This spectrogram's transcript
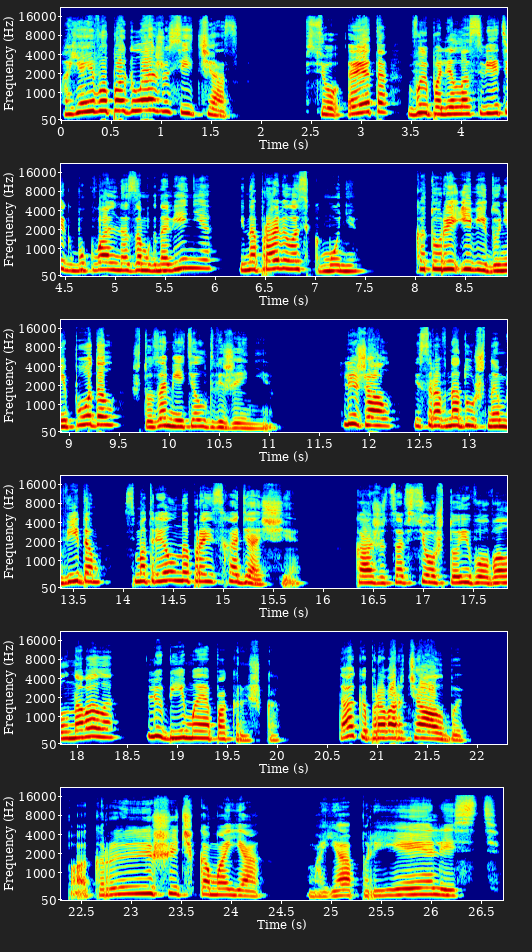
А я его поглажу сейчас!» Все это выпалила Светик буквально за мгновение и направилась к Моне, который и виду не подал, что заметил движение. Лежал и с равнодушным видом смотрел на происходящее. Кажется, все, что его волновало, любимая покрышка. Так и проворчал бы. «Покрышечка моя! Моя прелесть!»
